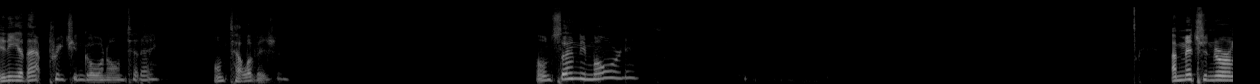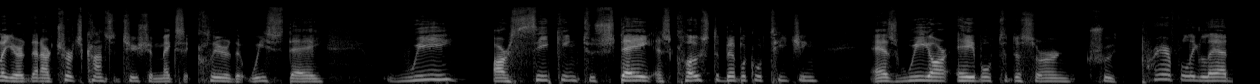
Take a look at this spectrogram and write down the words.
Any of that preaching going on today on television? On Sunday mornings. I mentioned earlier that our church constitution makes it clear that we stay, we are seeking to stay as close to biblical teaching as we are able to discern truth, prayerfully led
